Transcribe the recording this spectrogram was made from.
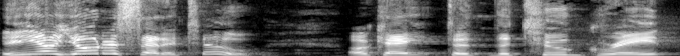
Yeah, Yoda said it too. Okay? The the two great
